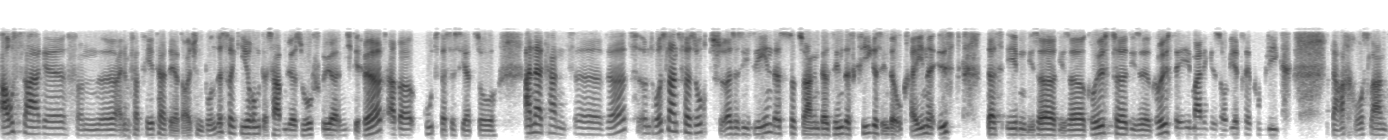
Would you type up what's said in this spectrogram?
Aussage von äh, einem Vertreter der deutschen Bundesregierung. Das haben wir so früher nicht gehört, aber gut, dass es jetzt so anerkannt äh, wird. Und Russland versucht, also Sie sehen, dass sozusagen der Sinn des Krieges in der Ukraine ist, dass eben dieser, dieser größte, diese größte ehemalige Sowjetrepublik nach Russland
